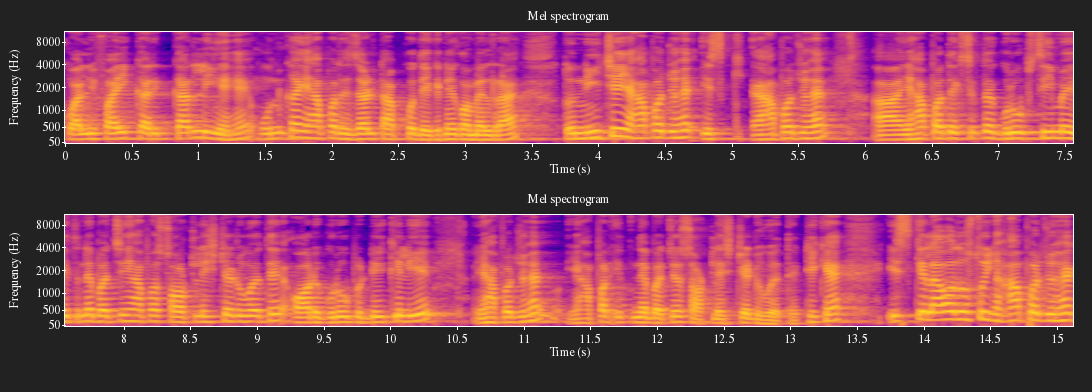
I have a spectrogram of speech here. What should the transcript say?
क्वालिफाई कर कर लिए हैं उनका यहाँ पर रिज़ल्ट आपको देखने को मिल रहा है तो नीचे यहाँ पर जो है इस यहाँ पर जो है यहाँ पर देख सकते हैं ग्रुप सी में इतने बच्चे यहाँ पर शॉर्ट लिस्टेड हुए थे और ग्रुप डी के लिए यहाँ पर जो है यहाँ पर इतने बच्चे शॉर्ट लिस्टेड हुए थे ठीक है इसके अलावा दोस्तों यहाँ पर जो है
